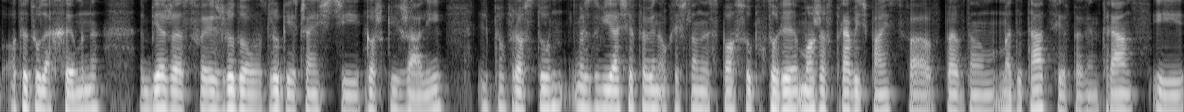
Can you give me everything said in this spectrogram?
o tytule Hymn bierze swoje źródło z drugiej części Gorzkich Żali i po prostu rozwija się w pewien określony sposób, który może wprawić Państwa w pewną medytację, w pewien trans i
